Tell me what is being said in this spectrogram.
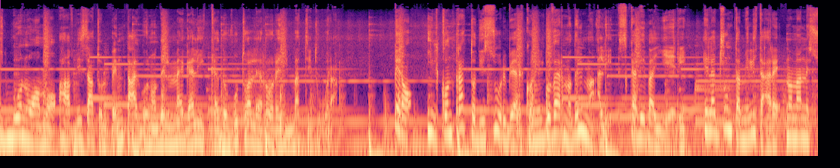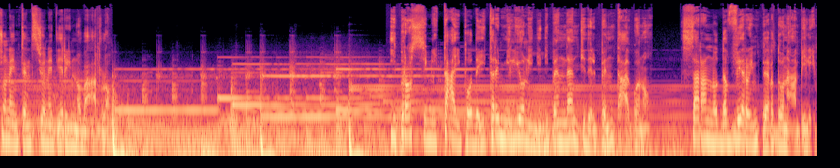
Il buon uomo ha avvisato il Pentagono del mega leak dovuto all'errore di battitura. Però il contratto di Zurbier con il governo del Mali scadeva ieri e la giunta militare non ha nessuna intenzione di rinnovarlo. Prossimi typo dei 3 milioni di dipendenti del Pentagono saranno davvero imperdonabili.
